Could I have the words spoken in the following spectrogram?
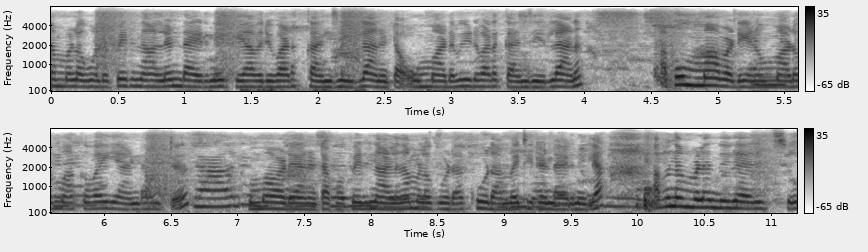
നമ്മളെ കൂടെ പെരുന്നാളുണ്ടായിരുന്നു ഇപ്പോൾ അവർ വടക്കാഞ്ചേരിയിലാണ് കേട്ടോ ഉമ്മയുടെ വീട് വടക്കാഞ്ചേരിയിലാണ് അപ്പോൾ ഉമ്മ അവിടെയാണ്. ഉമ്മയുടെ ഉമ്മക്ക് വയ്യാണ്ടായിട്ട് ഉമ്മ അവിടെയാണ് കേട്ടോ അപ്പോൾ പെരുന്നാൾ നമ്മളെ കൂടെ കൂടാൻ പറ്റിയിട്ടുണ്ടായിരുന്നില്ല. അപ്പോൾ നമ്മൾ എന്ത് വിചാരിച്ചു?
